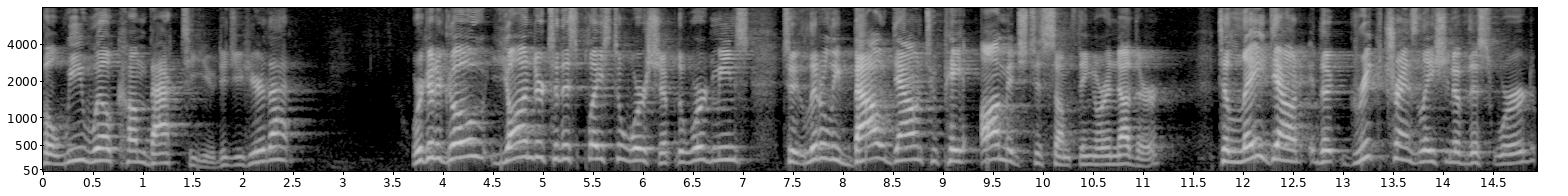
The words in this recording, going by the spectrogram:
but we will come back to you. Did you hear that? We're going to go yonder to this place to worship. The word means to literally bow down to pay homage to something or another. To lay down, the Greek translation of this word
